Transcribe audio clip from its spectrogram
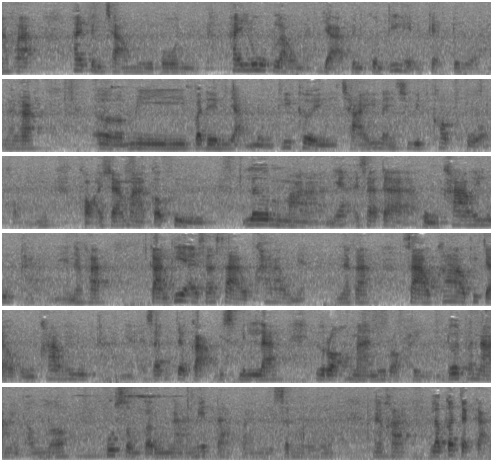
นะคะ ให้เป็นชาวมือบน ให้ลูกเราเนี่ยอย่าเป็นคนที่เห็นแก่ตัวนะคะมีประเด็นอย่างหนึ่งที่เคยใช้ในชีวิตครอบครัวของของอาชามาก็คือเริ่มมาเนี่ยอาชาจะหุงข้าวให้ลูกทานเนี่ยนะคะ การที่อาชาซาวข้าวเนี่ยนะคะซาวข้าวที่จะหุงข้าวให้ลูกทานเนี่ยอาชาก็จะกล่าวบิสมิลลาห์ยุรอห์มานุรอฮีด้วยพระนามแห่งอัลลอฮ์ผู้ทรงกรุณาเมตตาปราณีเสมอนะคะ แล้วก็จะกล่าว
